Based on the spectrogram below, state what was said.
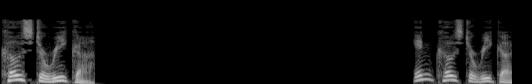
Costa Rica In Costa Rica,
